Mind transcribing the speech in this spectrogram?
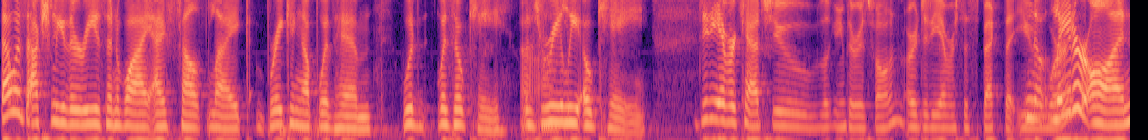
that was actually the reason why I felt like breaking up with him would was okay. Was Uh-huh. really okay. Did he ever catch you looking through his phone, or did he ever suspect that you No, were? later on,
